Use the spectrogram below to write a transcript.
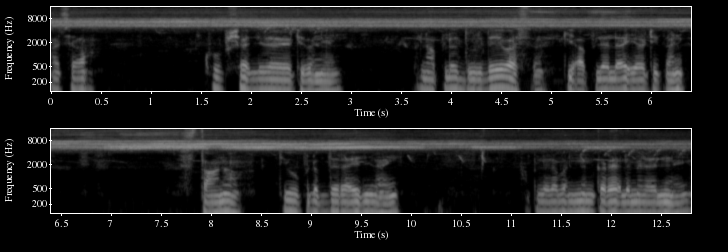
अशा खूप शालेला या ठिकाणी आहे. पण आपलं दुर्दैव असं की आपल्याला या ठिकाणी स्थानं ती उपलब्ध राहिली नाही. आपल्याला बंधन करायला मिळाले नाही.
